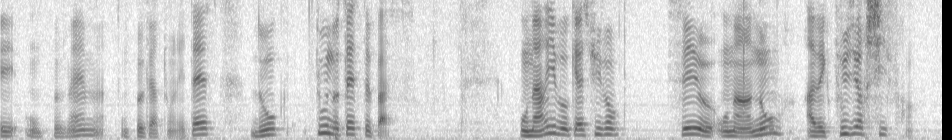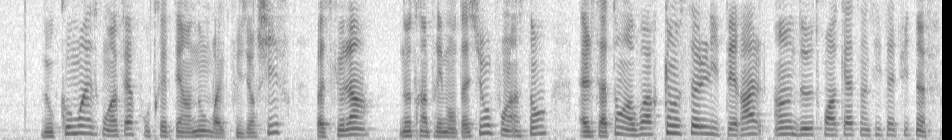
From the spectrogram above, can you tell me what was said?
Et on peut même, on peut faire tourner les tests, donc tous nos tests passent. On arrive au cas suivant, c'est euh, on a un nombre avec plusieurs chiffres. Donc comment est-ce qu'on va faire pour traiter un nombre avec plusieurs chiffres? Parce que là, notre implémentation, pour l'instant, elle s'attend à avoir qu'un seul littéral 1, 2, 3, 4, 5, 6, 7, 8, 9.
